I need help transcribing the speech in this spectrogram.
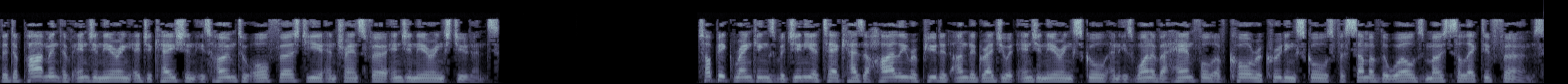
The Department of Engineering Education is home to all first-year and transfer engineering students. Topic rankings Virginia Tech has a highly reputed undergraduate engineering school and is one of a handful of core recruiting schools for some of the world's most selective firms.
